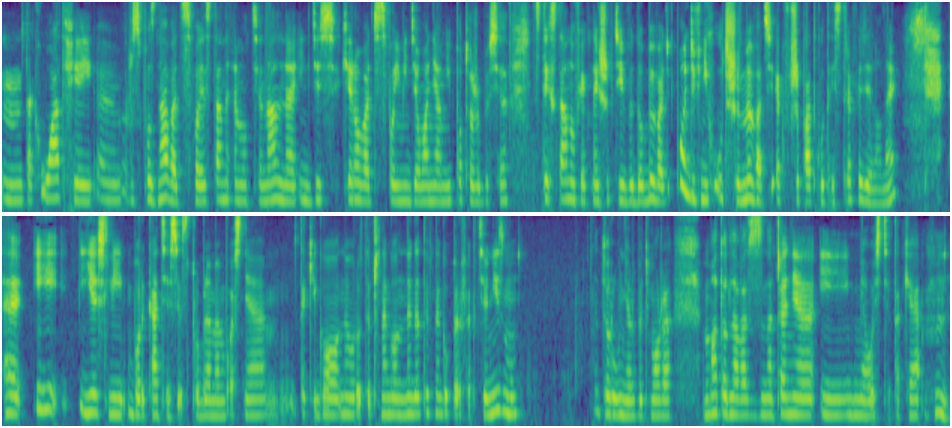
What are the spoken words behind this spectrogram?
um, tak łatwiej um, rozpoznawać swoje stany emocjonalne i gdzieś kierować swoimi działaniami po to, żeby się z tych stanów jak najszybciej wydobywać, bądź w nich utrzymywać, jak w przypadku tej strefy zielonej. E, I jeśli borykacie się z problemem właśnie takiego neurotycznego, negatywnego perfekcjonizmu, to również być może ma to dla Was znaczenie i miałyście takie, hmm,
